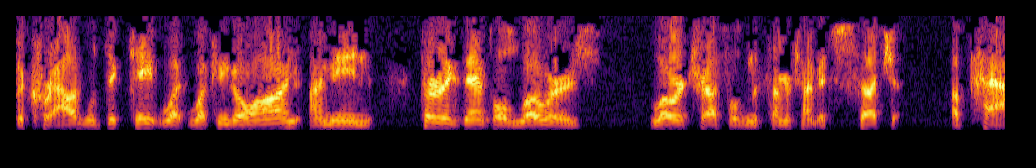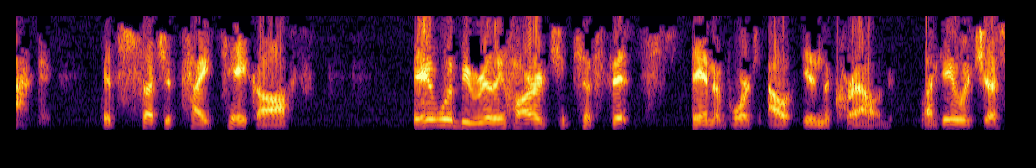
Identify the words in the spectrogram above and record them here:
the crowd will dictate what what can go on. I mean, for example, lowers lower trestles in the summertime. It's such a pack. It's such a tight takeoff. It would be really hard to to fit stand up boards out in the crowd. Like it would just.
